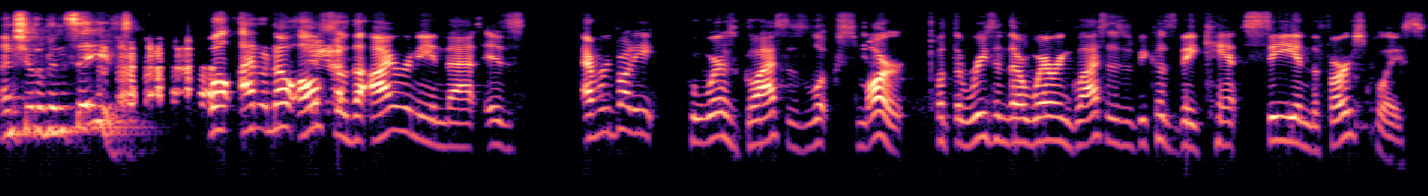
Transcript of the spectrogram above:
and should have been saved. Well, I don't know. Also, the irony in that is everybody who wears glasses looks smart, but the reason they're wearing glasses is because they can't see in the first place.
